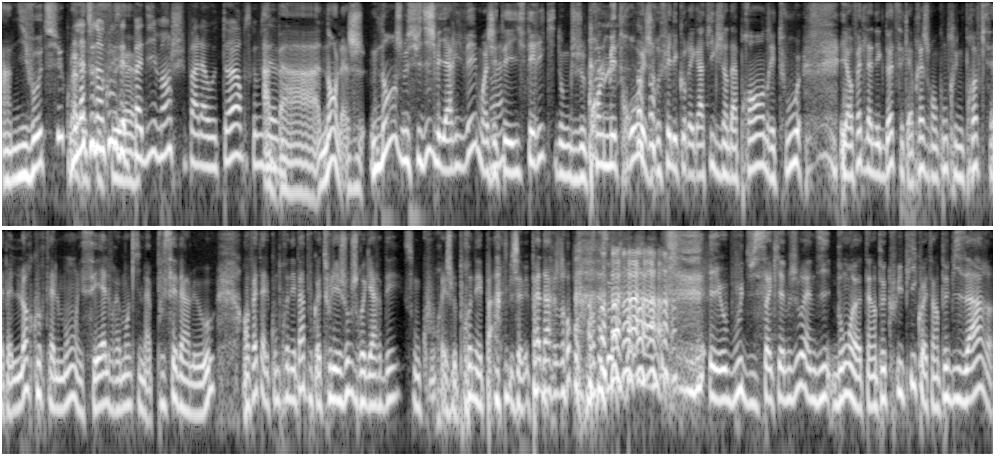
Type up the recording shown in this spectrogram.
un niveau dessus, quoi. Mais là, tout d'un coup, vous n'êtes pas dit, mince, je suis pas à la hauteur parce que vous ah avez. bah non, là, je... non, je me suis dit, je vais y arriver. Moi, Ouais. j'étais hystérique, donc je prends le métro et je refais les chorégraphies que je viens d'apprendre et tout. Et en fait, l'anecdote, c'est qu'après, je rencontre une prof qui s'appelle Laure Courtelmont et c'est elle vraiment qui m'a poussée vers le haut. En fait, elle comprenait pas pourquoi tous les jours je regardais son cours et je le prenais pas. J'avais pas d'argent pour prendre ce cours. Et au bout du cinquième jour, elle me dit, bon, euh, t'es un peu creepy, quoi, t'es un peu bizarre.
